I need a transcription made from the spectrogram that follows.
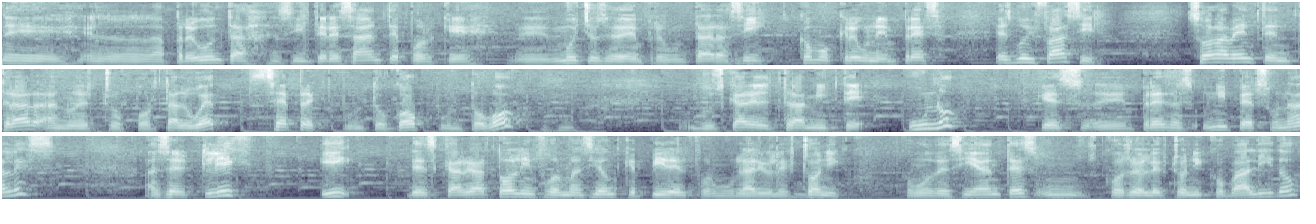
eh, la pregunta es interesante porque eh, muchos se deben preguntar así, ¿cómo creo una empresa? Es muy fácil, solamente entrar a nuestro portal web, ceprec.gov.bo, buscar el trámite 1, que es eh, empresas unipersonales, hacer clic y descargar toda la información que pide el formulario electrónico. Como decía antes, un correo electrónico válido,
